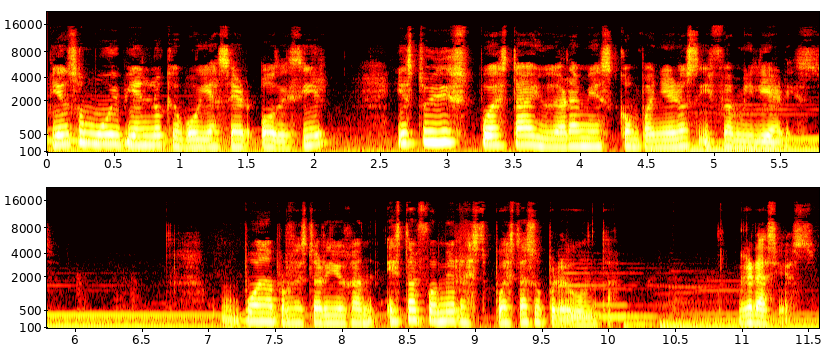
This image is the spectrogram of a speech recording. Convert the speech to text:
pienso muy bien lo que voy a hacer o decir y estoy dispuesta a ayudar a mis compañeros y familiares. Bueno, profesor Johan, esta fue mi respuesta a su pregunta. Gracias.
